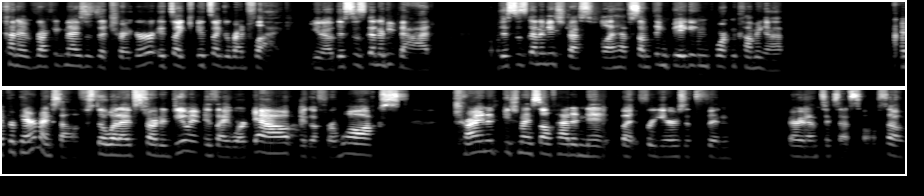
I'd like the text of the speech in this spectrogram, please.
kind of recognize as a trigger, it's like it's like a red flag. You know, this is going to be bad. This is going to be stressful. I have something big and important coming up. I prepare myself. So what I've started doing is I work out, I go for walks, trying to teach myself how to knit, but for years it's been very unsuccessful. So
